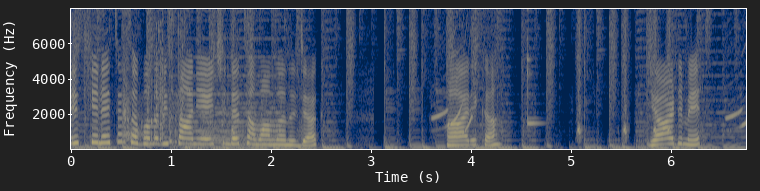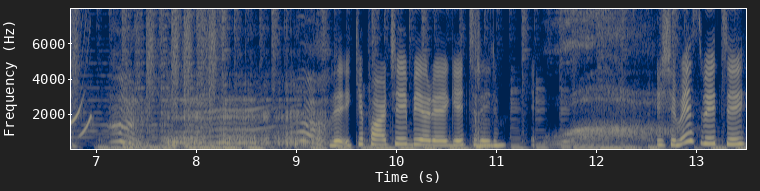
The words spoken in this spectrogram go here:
İskeletin tabanı bir saniye içinde tamamlanacak. Harika. Yardım et. Ve iki parçayı bir araya getirelim. İşimiz bitti.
